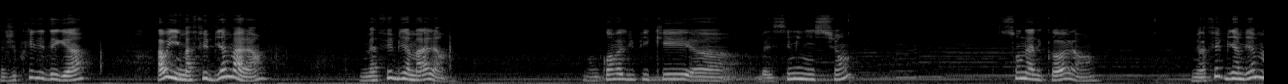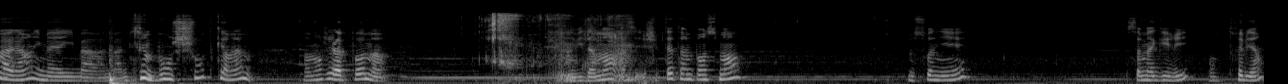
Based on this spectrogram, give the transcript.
J'ai pris des dégâts. Ah oui, il m'a fait bien mal. Hein. Il m'a fait bien mal. Donc on va lui piquer euh, ben, ses munitions. Son alcool. hein. Il m'a fait bien bien mal. Hein. Il m'a mis un bon shoot quand même. On va manger la pomme. Évidemment, ah, j'ai peut-être un pansement. Me soigner. Ça m'a guéri. Très bien.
